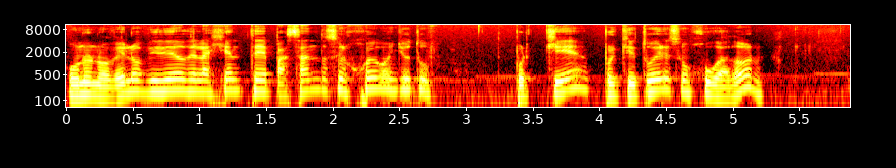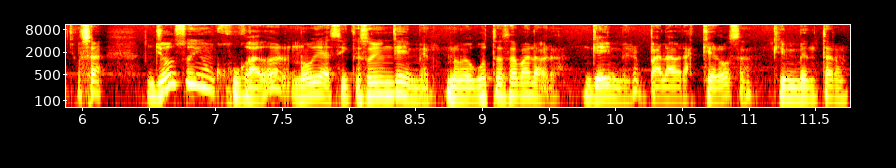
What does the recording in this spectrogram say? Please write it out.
Uno no ve los videos de la gente pasándose el juego en YouTube. ¿Por qué? Porque tú eres un jugador. O sea, yo soy un jugador, no voy a decir que soy un gamer, no me gusta esa palabra. Gamer, palabra asquerosa que inventaron.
